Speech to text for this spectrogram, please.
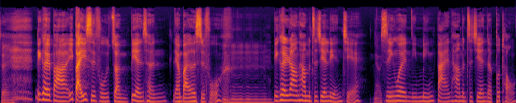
对，你可以把一百一十伏转变成两百二十伏，你可以让他们之间连接，是因为你明白他们之间的不同，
